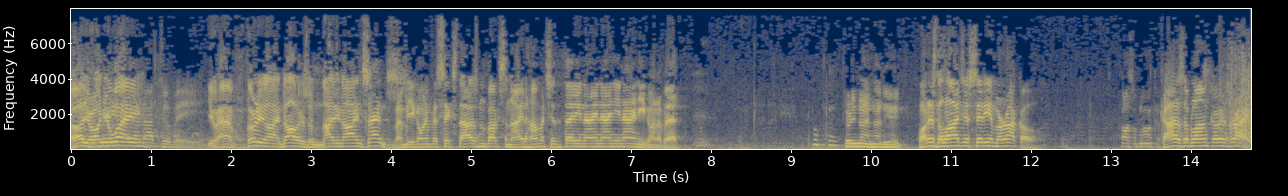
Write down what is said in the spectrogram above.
Well, you're on your way. Not to be. You have thirty-nine dollars and ninety-nine. Remember, you're going for six thousand bucks tonight. How much of the thirty-nine ninety-nine are you going to bet? Okay. 39.98. What is the largest city in Morocco? Casablanca. Casablanca is right.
